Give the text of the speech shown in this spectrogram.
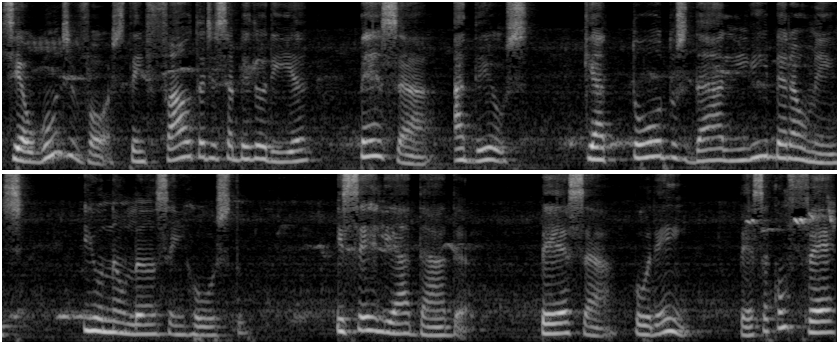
se algum de vós tem falta de sabedoria, peça a Deus, que a todos dá liberalmente e o não lança em rosto e ser-lhe-á dada. Peça, porém, peça com fé,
